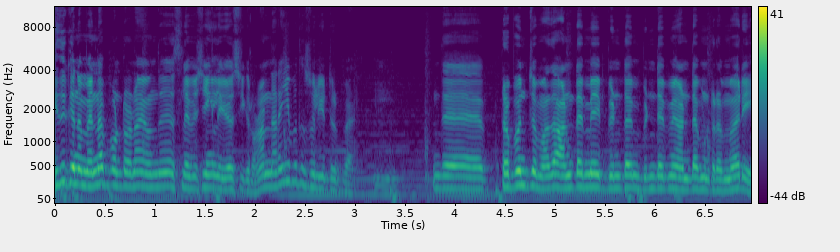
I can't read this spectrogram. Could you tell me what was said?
இதுக்கு நம்ம என்ன பண்ணுறோன்னா வந்து சில விஷயங்களை யோசிக்கிறோம். நான் நிறைய பேர் சொல்லிட்டு இருப்பேன். இந்த பிரபஞ்சம் அதான் அண்டமே பிண்டம் பிண்டமே அண்டம்ன்ற மாதிரி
